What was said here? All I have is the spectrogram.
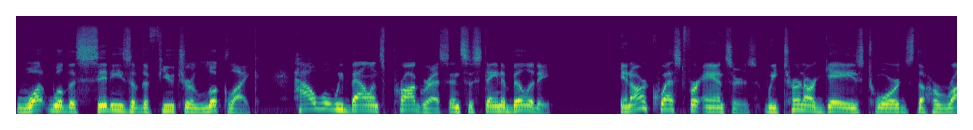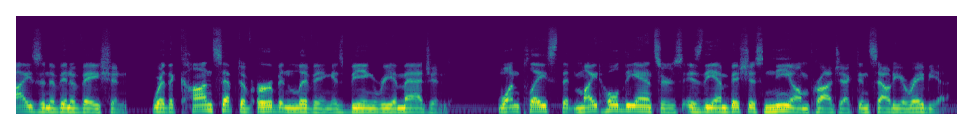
What will the cities of the future look like? How will we balance progress and sustainability? In our quest for answers, we turn our gaze towards the horizon of innovation, where the concept of urban living is being reimagined. One place that might hold the answers is the ambitious NEOM project in Saudi Arabia.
